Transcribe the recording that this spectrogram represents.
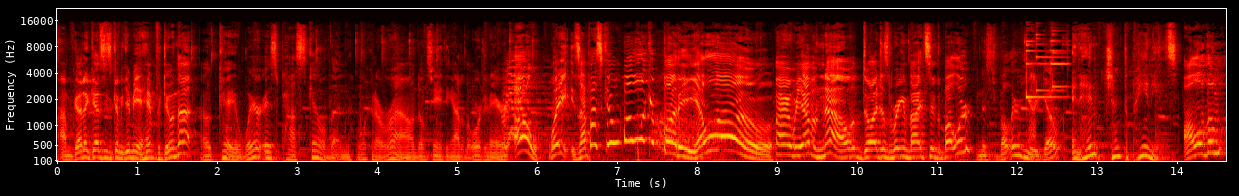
I'm gonna guess he's gonna give me a hint for doing that. Okay, where is Pascal then? I'm looking around, don't see anything out of the ordinary. Oh, wait, is that Pascal? Oh, look Buddy. Hello. All right, we have him now. Do I just bring him back to the butler? Mr. Butler, here you go. And hint, check the paintings. All of them?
